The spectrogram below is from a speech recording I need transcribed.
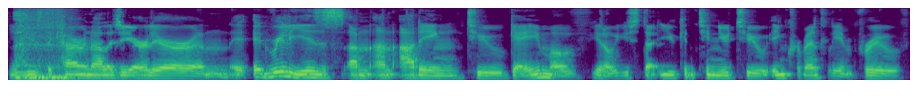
you used the car analogy earlier and it, it really is an, an adding to game of you know you st- you continue to incrementally improve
